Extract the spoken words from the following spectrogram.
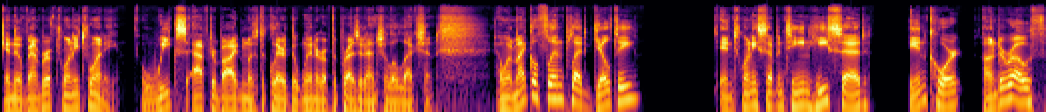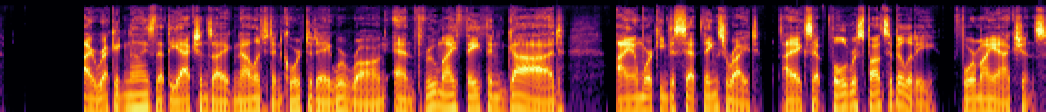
in November of 2020, weeks after Biden was declared the winner of the presidential election. And when Michael Flynn pled guilty in 2017, he said in court, under oath, I recognize that the actions I acknowledged in court today were wrong, and through my faith in God, I am working to set things right. I accept full responsibility for my actions.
